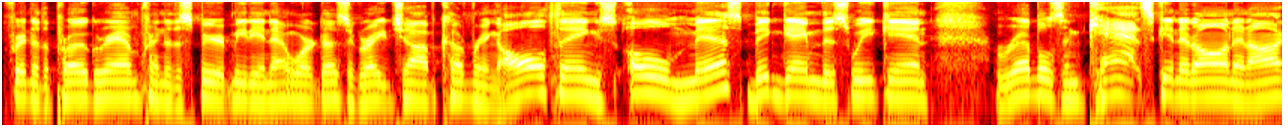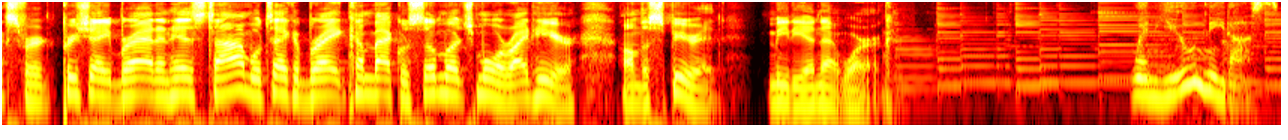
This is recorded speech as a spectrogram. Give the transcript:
friend of the program, friend of the Spirit Media Network, does a great job covering all things Ole Miss. Big game this weekend. Rebels and Cats getting it on in Oxford. Appreciate Brad and his time. We'll take a break, come back with so much more right here on the Spirit Media Network. When you need us,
